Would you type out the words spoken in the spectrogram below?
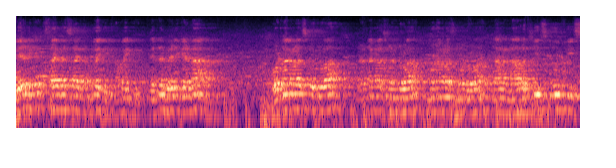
வேடிக்கை சாயந்தரம் சாயந்தரம் பிள்ளைக்கு அவைக்கு என்ன வேடிக்கைன்னா ஒன்றாம் கிளாஸ் ஒரு ரூபா ரெண்டாம் கிளாஸ் ரெண்டு ரூபா மூணாம் கிளாஸ் மூணு ரூபா நாங்கள் நாலு fees school fees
